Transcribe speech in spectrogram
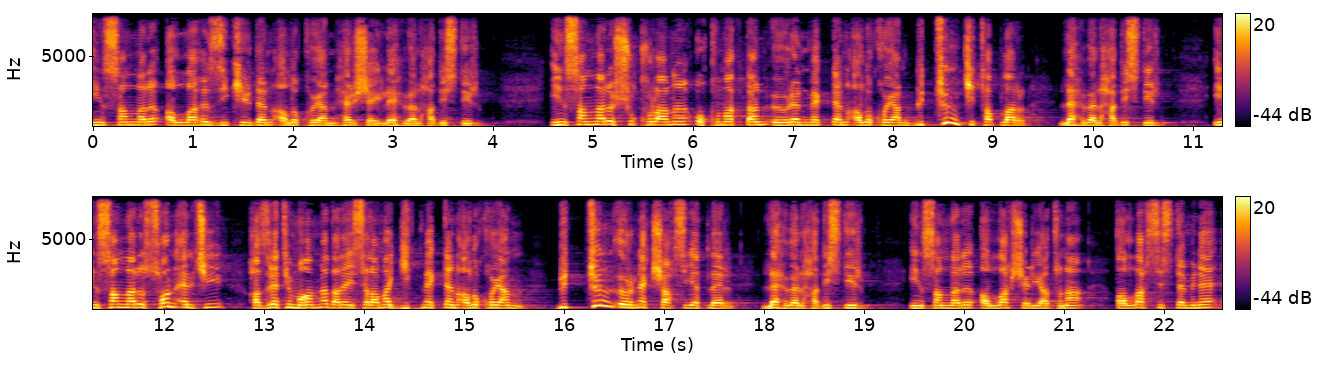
İnsanları Allah'ı zikirden alıkoyan her şey lehvel hadistir. İnsanları şu Kur'an'ı okumaktan, öğrenmekten alıkoyan bütün kitaplar lehvel hadistir. İnsanları son elçi Hazreti Muhammed Aleyhisselam'a gitmekten alıkoyan bütün örnek şahsiyetler lehvel hadistir. İnsanları Allah şeriatına, Allah sistemine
